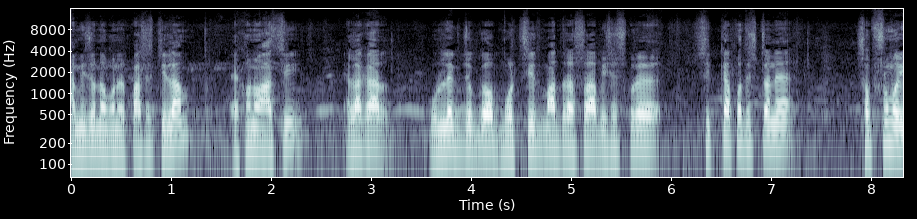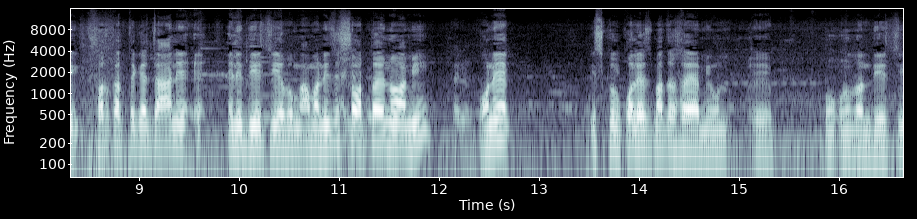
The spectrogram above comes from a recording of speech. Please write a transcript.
আমি জনগণের পাশে ছিলাম এখনও আছি। এলাকার উল্লেখযোগ্য মসজিদ, মাদ্রাসা, বিশেষ করে শিক্ষা প্রতিষ্ঠানে সবসময় সরকার থেকে যা এনে দিয়েছি এবং আমার নিজস্ব অর্থায়নও আমি অনেক স্কুল, কলেজ, মাদ্রাসায় আমি অনুদান দিয়েছি।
